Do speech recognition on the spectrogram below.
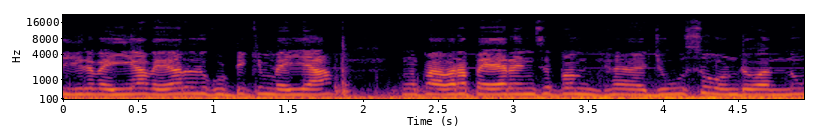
തീരെ വയ്യ വേറൊരു കുട്ടിക്കും വയ്യ. അപ്പൊ അവരുടെ പേരൻസ് ഇപ്പം ജ്യൂസ് കൊണ്ടുവന്നു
